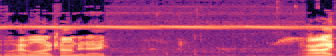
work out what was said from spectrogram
We don't have a lot of time today. All right,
